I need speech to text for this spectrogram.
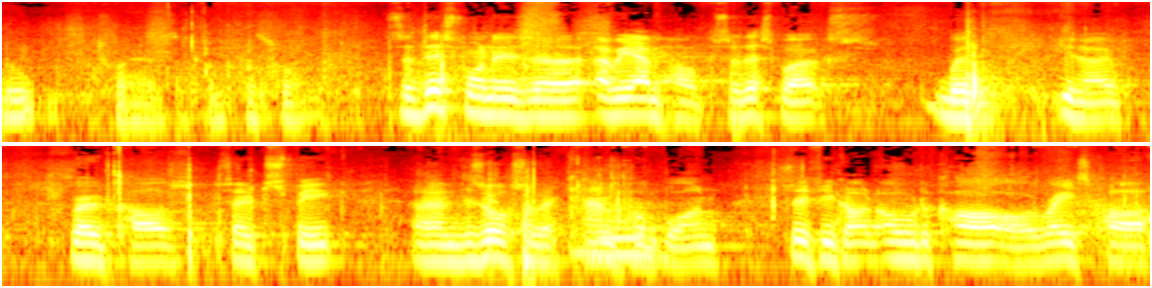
Ooh, this one. So this one is a OEM hub. So this works with, you know, road cars, so to speak. Um, there's also a CAN hub one. So if you've got an older car or a race car,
